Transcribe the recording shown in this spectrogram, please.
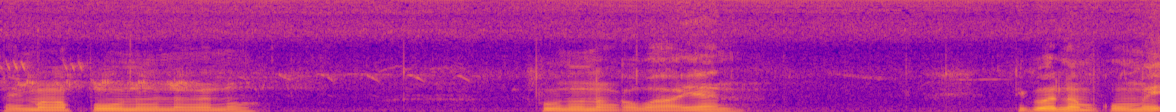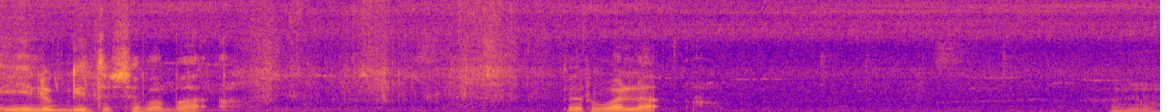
may mga puno ng ano, puno ng kawayan. Hindi ko alam kung may ilog dito sa baba. Pero wala. Ano?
